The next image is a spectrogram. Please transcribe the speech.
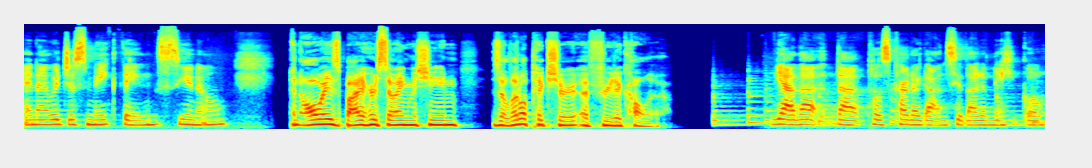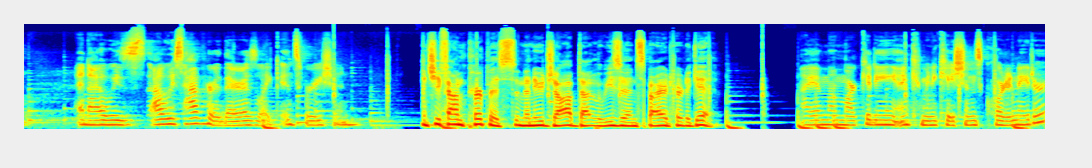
and I would just make things, you know. And always by her sewing machine is a little picture of Frida Kahlo. Yeah, that that postcard I got in Ciudad de Mexico. And I always I always have her there as like inspiration. And she found purpose in the new job that Luisa inspired her to get. I am a marketing and communications coordinator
